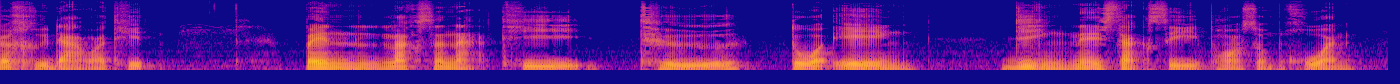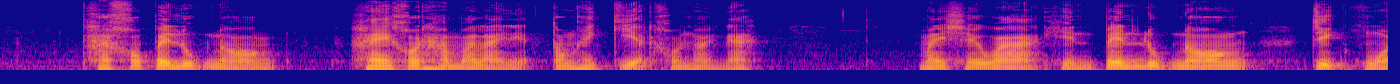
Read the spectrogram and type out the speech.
ก็คือดาวอาทิตย์ เป็นลักษณะที่ถือตัวเองยิ่งในศักดิ์ศรีพอสมควร ถ้าเขาเป็นลูกน้อง ให้เขาทำอะไรเนี่ยต้องให้เกียรติเขาหน่อยนะ ไม่ใช่ว่าเห็นเป็นลูกน้อง จิกหัว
